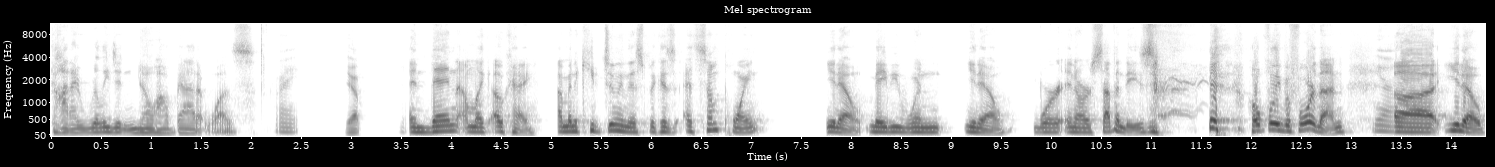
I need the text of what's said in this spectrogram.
"God, I really didn't know how bad it was." Right. Yep. And then I'm like, okay, I'm going to keep doing this because at some point, you know, maybe when, you know, we're in our 70s, hopefully before then, Yeah. uh, you know,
